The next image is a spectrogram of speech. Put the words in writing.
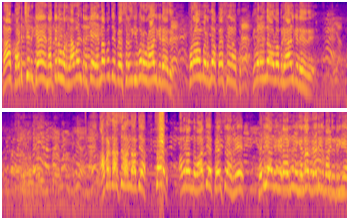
நான் படிச்சிருக்கேன். எனக்குன்னு ஒரு லெவல் இருக்கு. என்னை பத்தி பேசுறதுக்கு இவர் ஒரு ஆள் கிடையாது. புறாம இருந்தா பேசலாம். இவர் வந்து அவ்வளவு பெரிய ஆள் கிடையாது. அவர் தான் சார் அந்த வார்த்தையா. சார் அவர் அந்த வார்த்தையை பேசுறாரு. பெரிய ஆளுங்கிறாரு நீங்க எல்லாரும் வேடிக்கை பார்த்துட்டு இருக்கீங்க.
